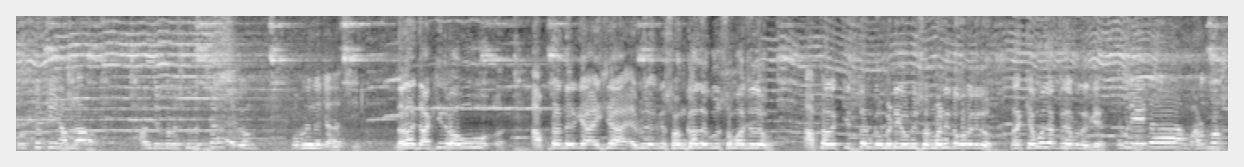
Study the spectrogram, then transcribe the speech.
প্রত্যেকেই আমরা আন্তরিকভাবে শুভেচ্ছা এবং অভিনন্দন জানাচ্ছি। দাদা জাকির বাবু আপনাদেরকে আইসা এবং একটি সংখ্যালঘু সমাজের লোক আপনাদের কীর্তন কমিটিকে উনি সম্মানিত করে গেল। দাদা, কেমন লাগতেছে আপনাদেরকে? এবং এটা ভারতবর্ষ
